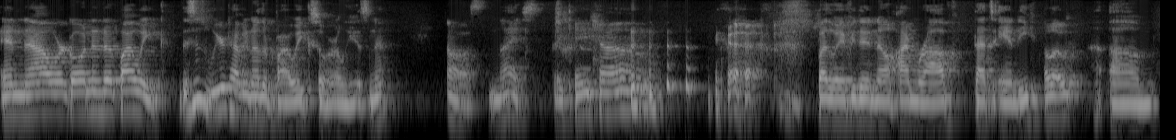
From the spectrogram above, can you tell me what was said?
and now we're going into bye week. This is weird having another bye week so early, isn't it? Oh, it's nice. Vacation. By the way, if you didn't know, I'm Rob. That's Andy. Hello. Um,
